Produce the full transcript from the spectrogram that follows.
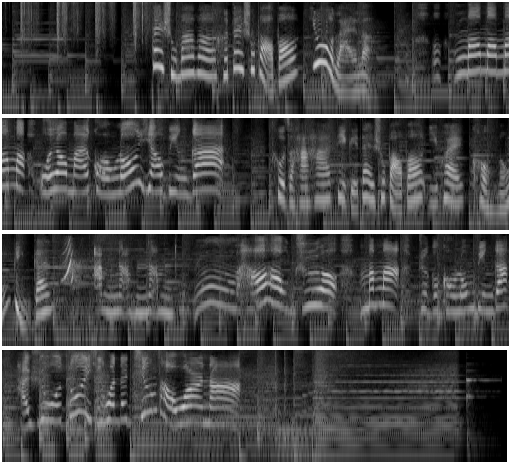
袋鼠妈妈和袋鼠宝宝又来了。妈妈，妈妈，我要买恐龙小饼干。兔子哈哈递给袋鼠宝宝一块恐龙饼干。啊那那，嗯，好好吃哦！妈妈，这个恐龙饼干还是我最喜欢的青草味儿呢。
